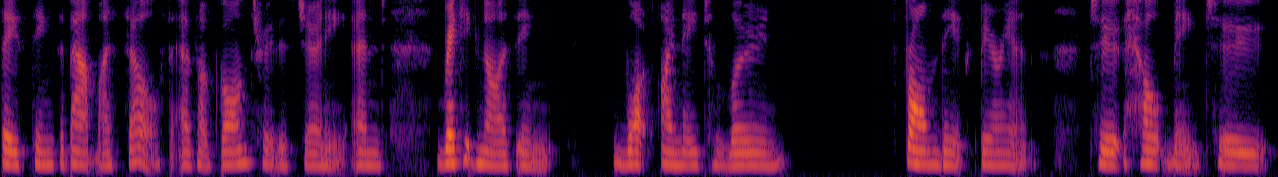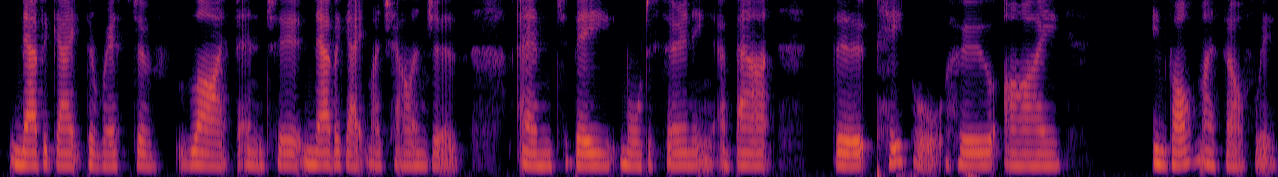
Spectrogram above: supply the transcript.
these things about myself as I've gone through this journey and recognizing what I need to learn from the experience to help me to navigate the rest of life and to navigate my challenges and to be more discerning about the people who I involve myself with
